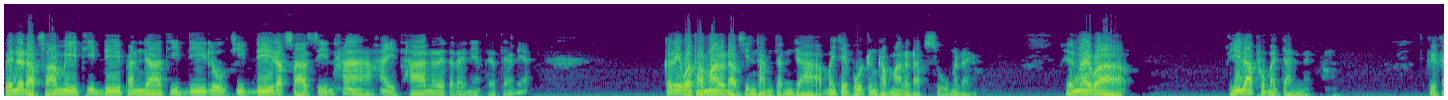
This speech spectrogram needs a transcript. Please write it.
เป็นระดับสามีที่ดีพัญญาที่ดีลูกที่ดีรักษาศีลห้าให้ทานอะไรต่ออะไรเนี่ย แต่แต่เนี่ยเขาเรียกว่าธรรมะระดับศีลธรรมจัญญา ไม่ใช่พูดถึงธรรมะระดับสูงอะไร เห็นไหมว่าหินาพรหมจรรย์เนี่ยคือข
